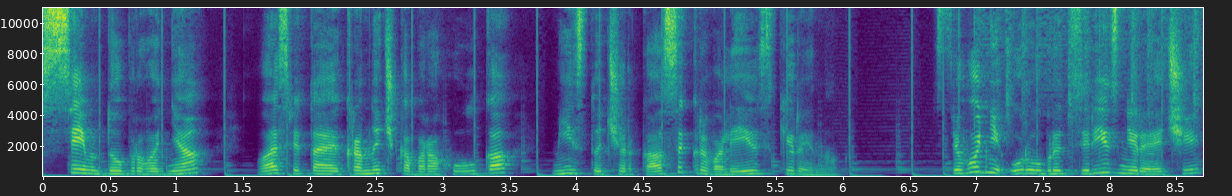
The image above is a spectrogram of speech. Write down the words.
Всім доброго дня! Вас вітає крамничка Барахолка, місто Черкаси, Криваліївський ринок. Сьогодні у рубриці Різні речі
